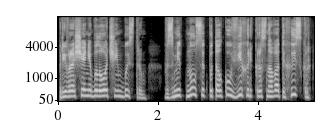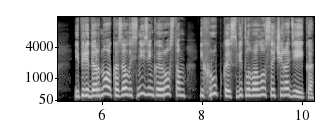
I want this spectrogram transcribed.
Превращение было очень быстрым. Взметнулся к потолку вихрь красноватых искр, и перед Арно оказалась низенькая ростом и хрупкая светловолосая чародейка,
